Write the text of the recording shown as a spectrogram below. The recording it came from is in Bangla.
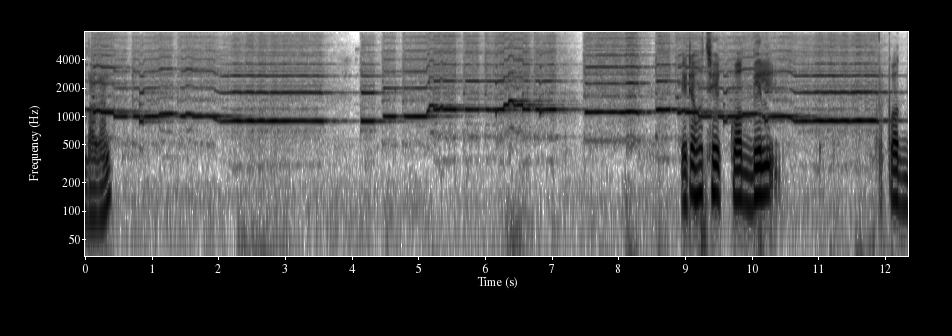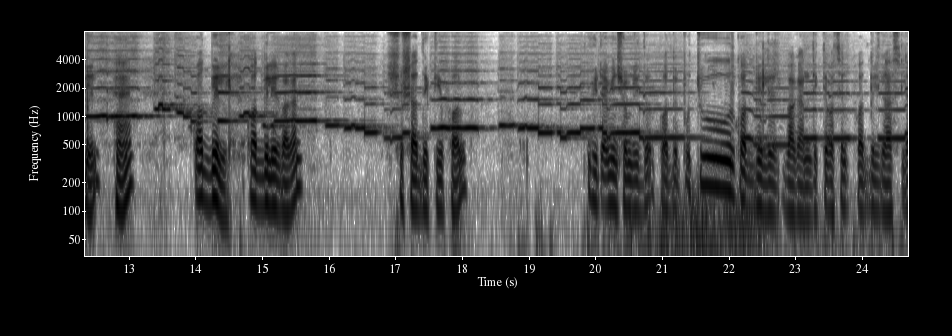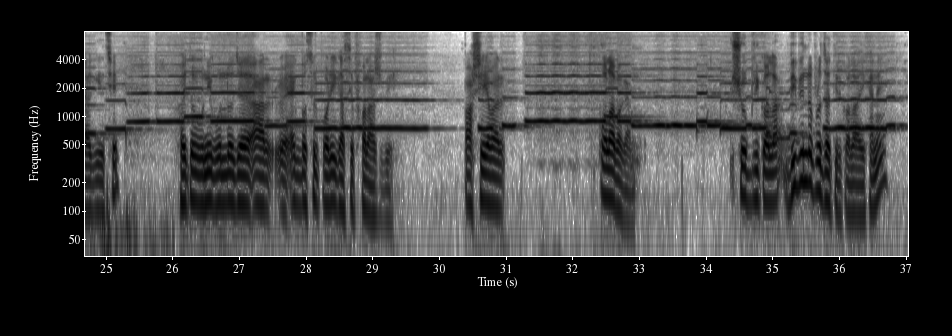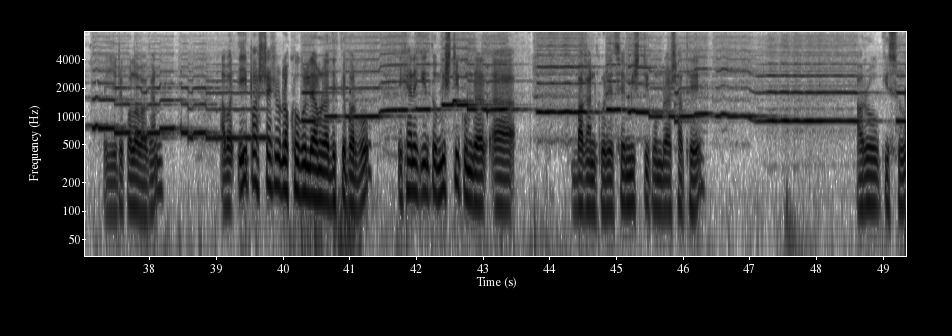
বাগান। এটা হচ্ছে কদবেল কদবেল হ্যাঁ কদবেল, কদবেলের বাগান। সুস্বাদু একটি ফল। ভিটামিন সমৃদ্ধ কদবেল। প্রচুর কদবেলের বাগান দেখতে পাচ্ছেন। কদবেল গাছ লাগিয়েছে। হয়তো উনি বলল যে আর এক বছর পরেই গাছে ফল আসবে। পাশে আবার কলা বাগান, সবজি কলা, বিভিন্ন প্রজাতির কলা এখানে, এই এটা কলা বাগান। আবার এই পাশটা একটু লক্ষ্য করলে আমরা দেখতে পারব, এখানে কিন্তু মিষ্টি কুমড়ার বাগান করেছে। মিষ্টি কুমড়ার সাথে আরও কিছু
